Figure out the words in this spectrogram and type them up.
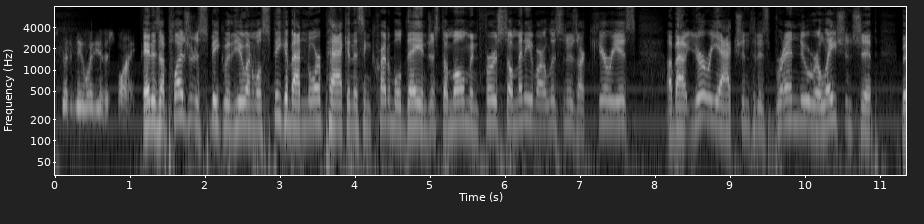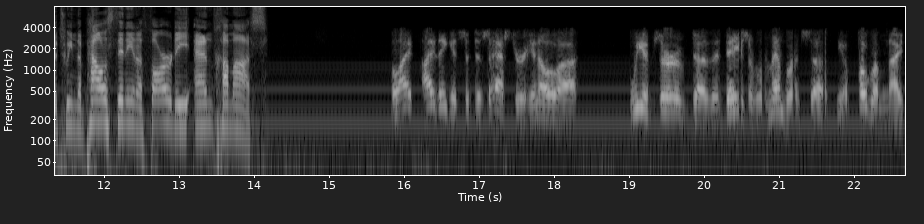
It's good to be with you this morning. It is a pleasure to speak with you, and we'll speak about NORPAC and this incredible day in just a moment. First, so many of our listeners are curious about your reaction to this brand new relationship between the Palestinian Authority and Hamas. Well, I, I think it's a disaster. You know, uh, we observed uh, the Days of Remembrance, uh, you know, Pogrom Night,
